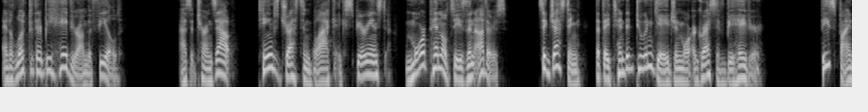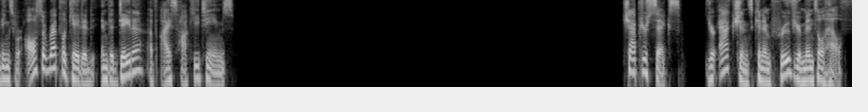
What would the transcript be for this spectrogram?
and looked at their behavior on the field. As it turns out, teams dressed in black experienced more penalties than others, suggesting that they tended to engage in more aggressive behavior. These findings were also replicated in the data of ice hockey teams. Chapter 6 Your Actions Can Improve Your Mental Health.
